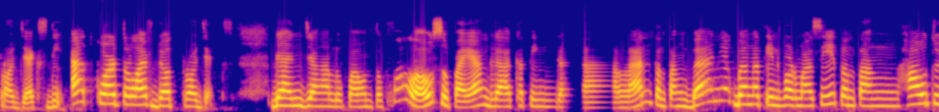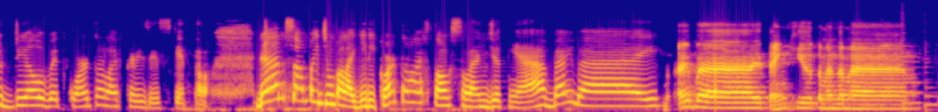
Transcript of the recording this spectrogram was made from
Projects di @quarterlife.projects. Dan jangan lupa untuk follow supaya nggak ketinggalan tentang banyak banget informasi tentang how to deal with quarter life crisis gitu. Dan sampai jumpa lagi di quarter life talk selanjutnya. Bye-bye. Bye-bye. Thank you teman-teman.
